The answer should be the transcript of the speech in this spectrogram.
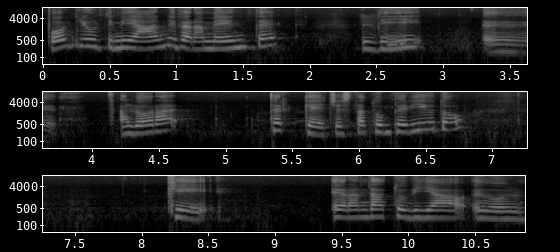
Poi gli ultimi anni veramente lì, eh, allora perché c'è stato un periodo che era andato via, eh,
